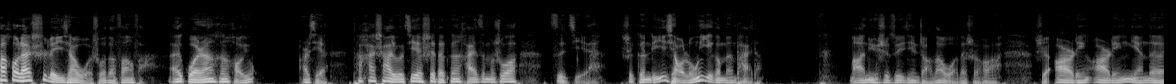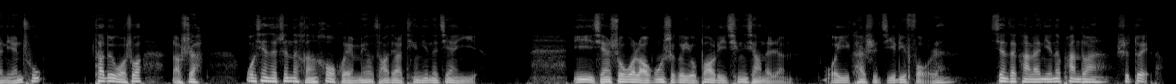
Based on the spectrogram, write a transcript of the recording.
他后来试了一下我说的方法，哎，果然很好用。而且他还煞有介事的跟孩子们说自己是跟李小龙一个门派的。马女士最近找到我的时候啊，是二零二零年的年初，她对我说：“老师啊，我现在真的很后悔没有早点听您的建议。你以前说我老公是个有暴力倾向的人，我一开始极力否认。现在看来您的判断是对的。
